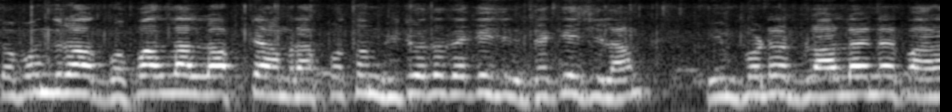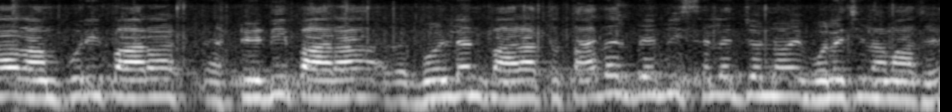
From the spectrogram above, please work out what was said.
তো বন্ধুরা গোপালদার লফটে আমরা প্রথম ভিডিওতে দেখে দেখিয়েছিলাম ইম্পোর্টেড ব্লাড লাইনের পাড়া, রামপুরি পাড়া টেডি পাড়া গোল্ডেন পাড়া, তো তাদের বেবি সেলের জন্য আমি বলেছিলাম আছে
